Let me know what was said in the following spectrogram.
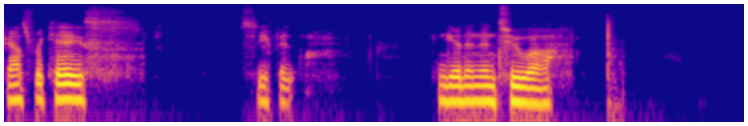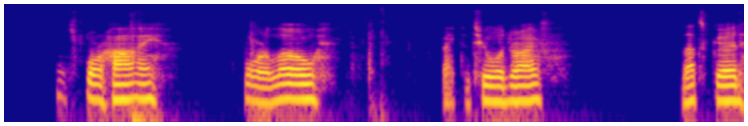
Transfer case. Let's see if it can get it into uh, it's four high, four low back to two-wheel drive. That's good.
